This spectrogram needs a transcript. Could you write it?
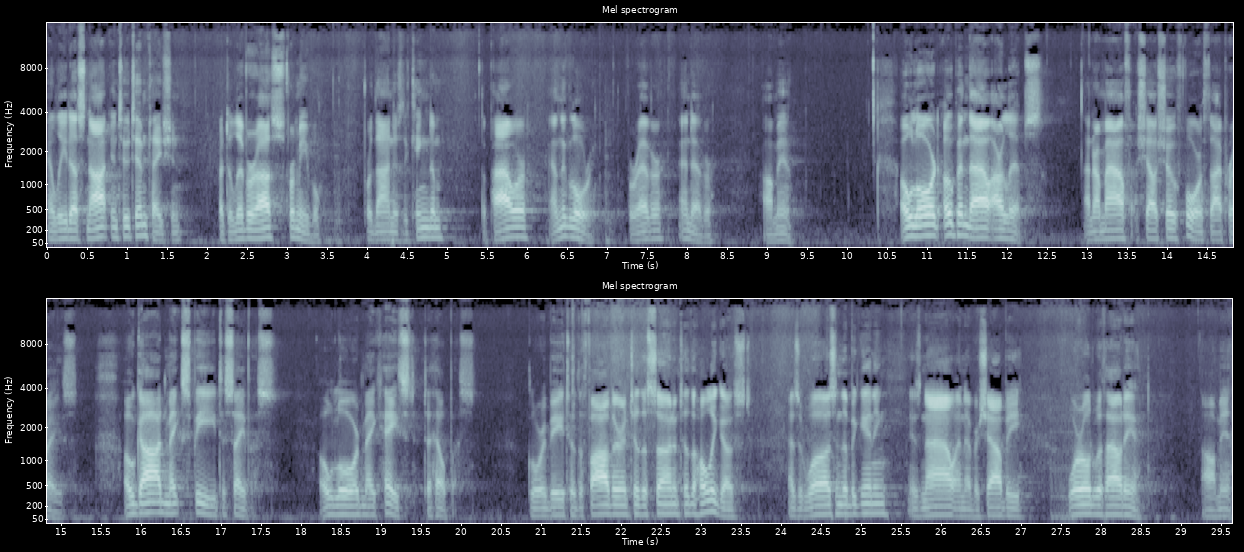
and lead us not into temptation, but deliver us from evil. For thine is the kingdom, the power, and the glory, forever and ever. Amen. O Lord, open thou our lips, and our mouth shall show forth thy praise. O God, make speed to save us. O Lord, make haste to help us. Glory be to the Father, and to the Son, and to the Holy Ghost, as it was in the beginning, is now, and ever shall be, world without end. Amen.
